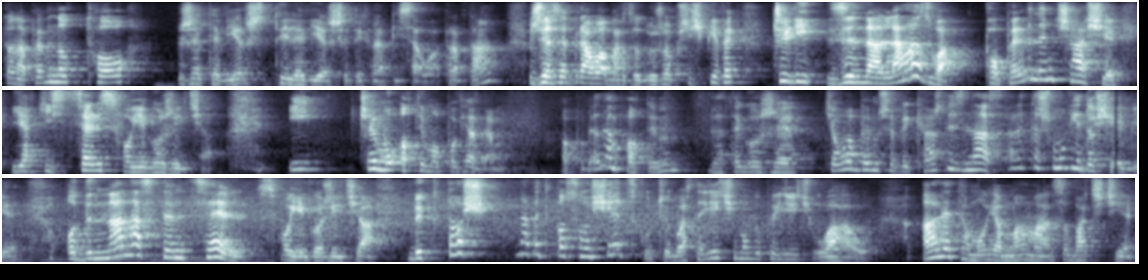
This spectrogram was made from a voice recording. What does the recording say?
to na pewno to, że te wiersz, tyle wierszy tych napisała, prawda? Że zebrała bardzo dużo przyśpiewek, czyli znalazła po pewnym czasie jakiś cel swojego życia. I czemu o tym opowiadam? Opowiadam o tym, dlatego że chciałabym, żeby każdy z nas, ale też mówię do siebie, odnalazł ten cel swojego życia, by ktoś nawet po sąsiedzku czy własne dzieci mogły powiedzieć: Wow, ale ta moja mama, zobaczcie,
